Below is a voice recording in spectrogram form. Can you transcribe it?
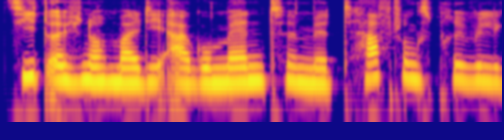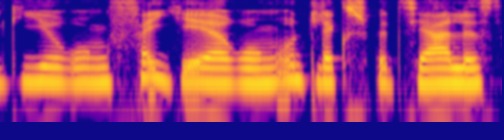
Zieht euch nochmal die Argumente mit Haftungsprivilegierung, Verjährung und Lex Specialis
